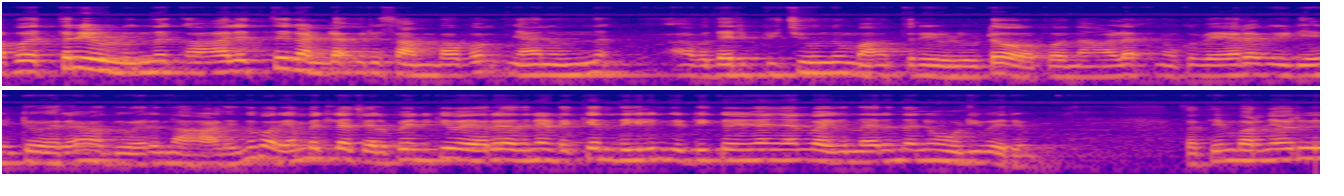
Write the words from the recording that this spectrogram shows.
അപ്പോൾ എത്രയേ ഉള്ളൂ. ഇന്ന് കാലത്ത് കണ്ട ഒരു സംഭവം ഞാനൊന്ന് അവതരിപ്പിച്ചു എന്ന് മാത്രമേ ഉള്ളൂ കേട്ടോ. അപ്പോൾ നാളെ നമുക്ക് വേറെ വീഡിയോ ആയിട്ട് വരാം. അതുവരെ നാളെ എന്ന് പറയാൻ പറ്റില്ല. ചിലപ്പോൾ എനിക്ക് വേറെ അതിനിടയ്ക്ക് എന്തെങ്കിലും കിട്ടിക്കഴിഞ്ഞാൽ ഞാൻ വൈകുന്നേരം തന്നെ ഓടി വരും. സത്യം പറഞ്ഞ ഒരു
